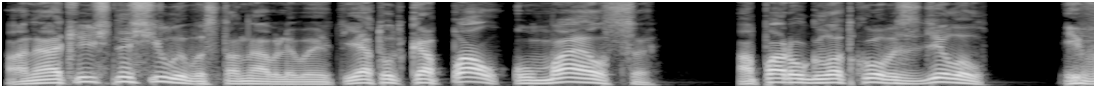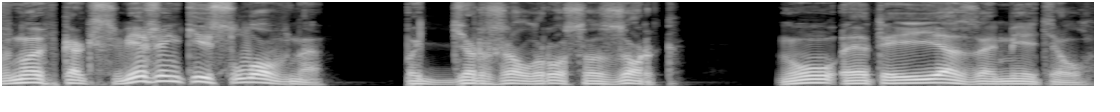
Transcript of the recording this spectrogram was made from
Она отлично силы восстанавливает. Я тут копал, умаялся, а пару глотков сделал, и вновь как свеженький словно, — поддержал Роса Зорг. Ну, это и я заметил.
